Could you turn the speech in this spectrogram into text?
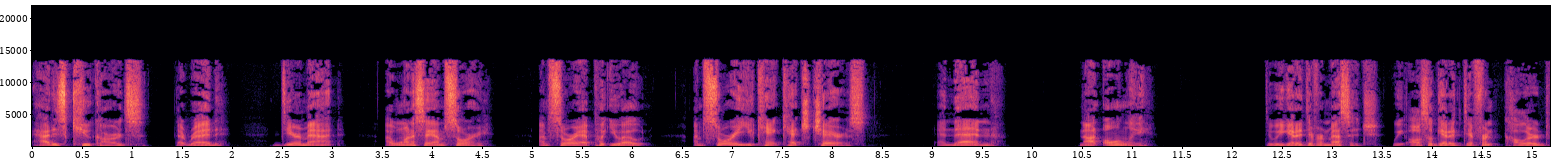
had his cue cards that read, Dear Matt, I want to say I'm sorry. I'm sorry I put you out. I'm sorry you can't catch chairs. And then, not only do we get a different message, we also get a different colored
